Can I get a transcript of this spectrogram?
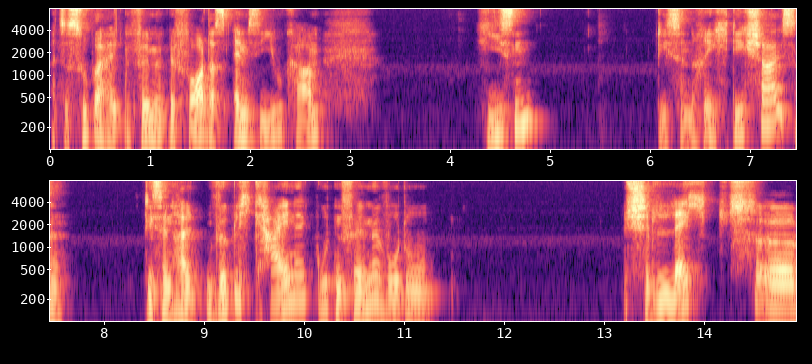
Also Superheldenfilme, bevor das MCU kam, hießen, die sind richtig scheiße. Die sind halt wirklich keine guten Filme, wo du schlecht äh,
